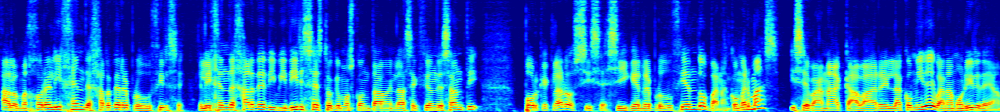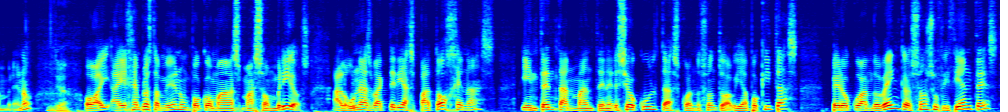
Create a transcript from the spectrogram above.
a lo mejor eligen dejar de reproducirse, eligen dejar de dividirse, esto que hemos contado en la sección de Santi, porque claro, si se siguen reproduciendo, van a comer más y se van a acabar en la comida y van a morir de hambre, ¿no? O hay, ejemplos también un poco más, más sombríos. Algunas bacterias patógenas intentan mantenerse ocultas cuando son todavía poquitas, pero cuando ven que son suficientes,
